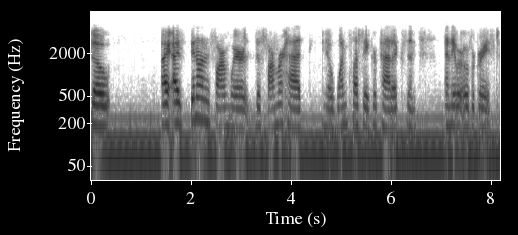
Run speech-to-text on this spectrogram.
So I, I've been on a farm where the farmer had you know one plus acre paddocks and and they were overgrazed,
